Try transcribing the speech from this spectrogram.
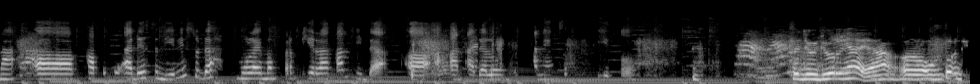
Nah, uh, eh, KPPAD sendiri sudah mulai memperkirakan tidak uh, akan ada lonjakan yang seperti itu. Sejujurnya ya, uh, untuk di,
